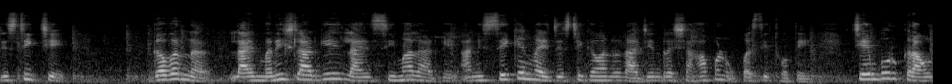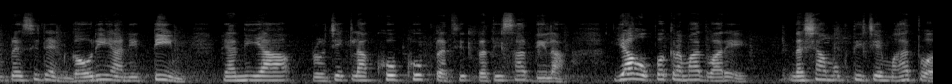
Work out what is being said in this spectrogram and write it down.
डिस्ट्रिक्टचे governor lion Manish Ladge lion Seema Ladge आणि second vice district governor Rajendra Shah पण उपस्थित होते. चेंबूर क्राऊन प्रेसिडेंट गौरी आणि टीम यांनी या प्रोजेक्टला खूप खूप प्रति प्रतिसाद दिला. या उपक्रमाद्वारे नशामुक्तीचे महत्त्व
